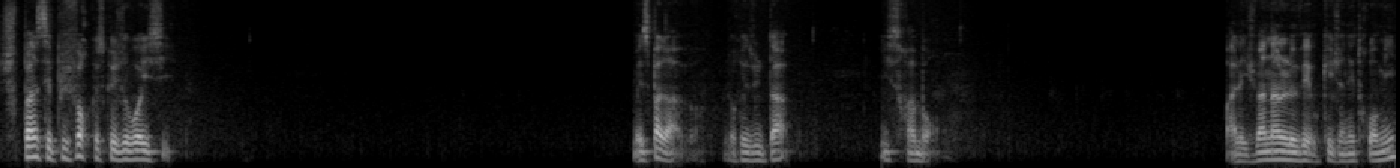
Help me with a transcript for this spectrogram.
je pense c'est plus fort que ce que je vois ici. Mais c'est pas grave. Le résultat, il sera bon. Allez, je vais en enlever. Ok, j'en ai trop mis.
